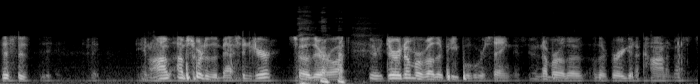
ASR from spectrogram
this is you know I'm, I'm sort of the messenger. So there are there, there are a number of other people who are saying this. A number of other, other very good economists,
